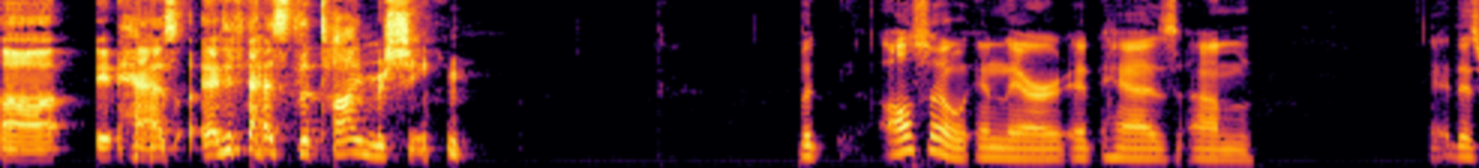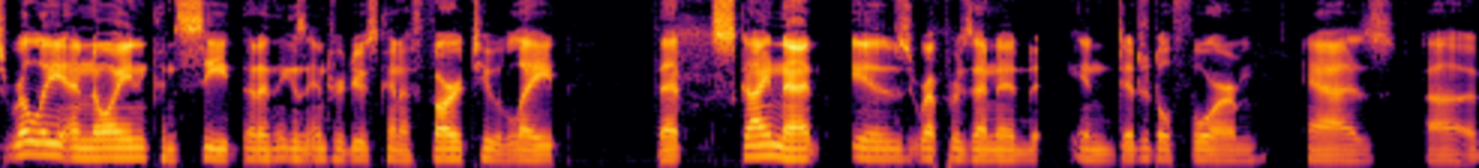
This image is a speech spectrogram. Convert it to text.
uh, it has and it has the time machine. But also in there, it has um, this really annoying conceit that I think is introduced kind of far too late. That Skynet is represented in digital form as uh,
